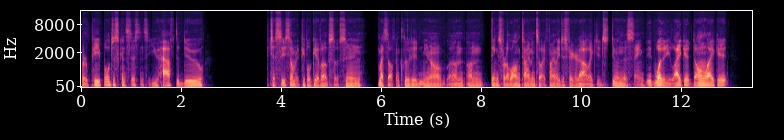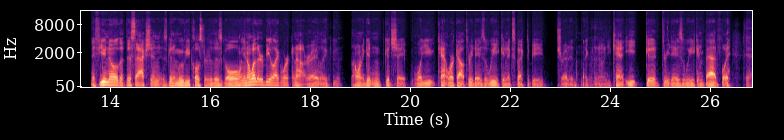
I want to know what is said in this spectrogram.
for people, just consistency. You have to do. Just see so many people give up so soon, myself included. You know, on on things for a long time until I finally just figured out like you're just doing the same. Whether you like it, don't like it. If you know that this action is going to move you closer to this goal, you know whether it be like working out, right? Like I want to get in good shape. Well, you can't work out three days a week and expect to be shredded. Like, you Mhm. know, you can't eat good three days a week and bad for Yeah.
